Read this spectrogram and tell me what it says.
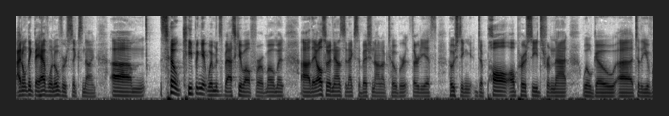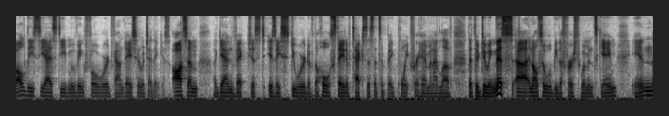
I don't think they have one over six nine. Um, so, keeping it women's basketball for a moment, uh, they also announced an exhibition on October 30th hosting DePaul. All proceeds from that will go uh, to the Uvalde CISD Moving Forward Foundation, which I think is awesome. Again, Vic just is a steward of the whole state of Texas. That's a big point for him, and I love that they're doing this. Uh, and also, will be the first women's game in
